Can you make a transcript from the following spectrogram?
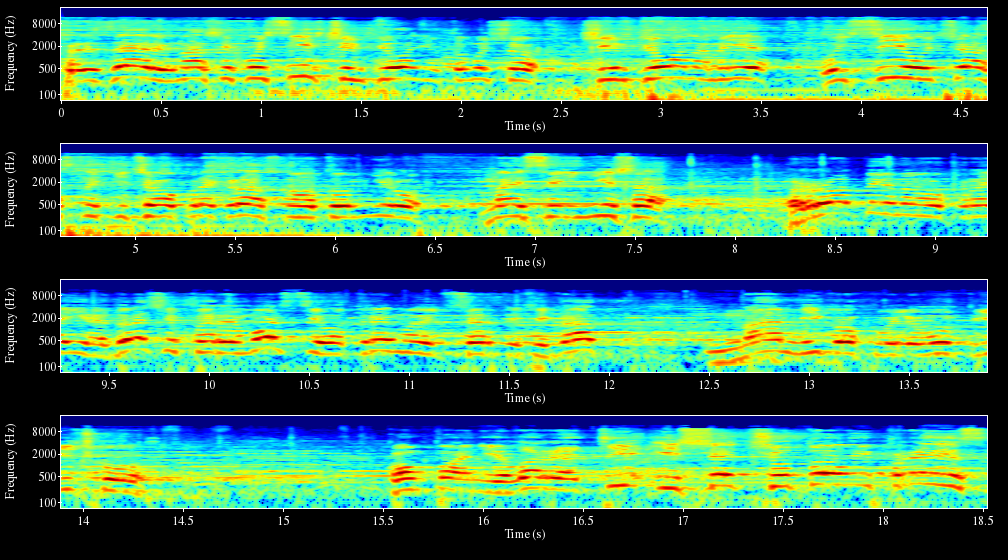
призерів, наших усіх чемпіонів, тому що чемпіонами є усі учасники цього прекрасного турніру. Найсильніша родина України. До речі, переможці отримують сертифікат на мікрохвильову пічку компанії Ларетті. І ще чудовий приз.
